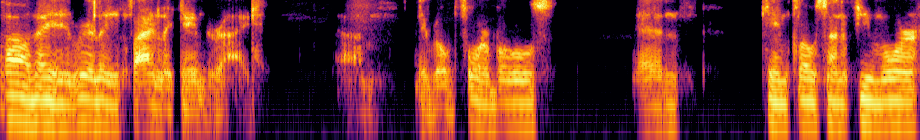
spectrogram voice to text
Oh, they really finally came to ride. Um, they rode four bulls and came close on a few more.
